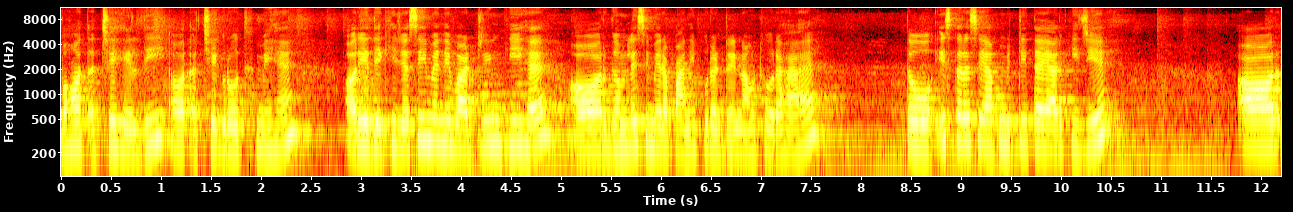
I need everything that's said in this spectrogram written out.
बहुत अच्छे हेल्दी और अच्छे ग्रोथ में हैं। और ये देखिए, जैसे ही मैंने वाटरिंग की है और गमले से मेरा पानी पूरा ड्रेन आउट हो रहा है तो इस तरह से आप मिट्टी तैयार कीजिए। और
